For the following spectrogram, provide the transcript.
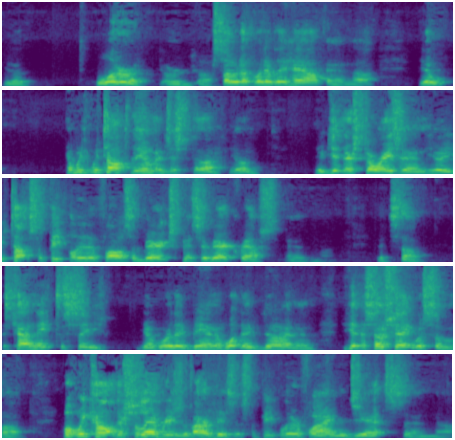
you know water or, or uh, soda, whatever they have, and uh, you know, and we, we talk to them and just uh, you know you get their stories, and you know you talk to people that have flown some very expensive aircrafts, and uh, it's um, it's kind of neat to see you know where they've been and what they've done, and you get to associate with some uh, what we call they're celebrities of our business, the people that are flying the jets and uh,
